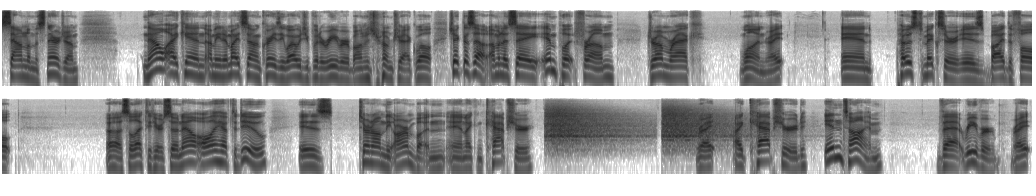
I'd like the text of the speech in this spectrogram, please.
sound on the snare drum. Now I can, I mean, it might sound crazy. Why would you put a reverb on a drum track? Well, check this out. I'm going to say input from drum rack one, right? And post mixer is by default uh, selected here. So now all I have to do is turn on the arm button and I can capture, right? I captured in time that reverb, right?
